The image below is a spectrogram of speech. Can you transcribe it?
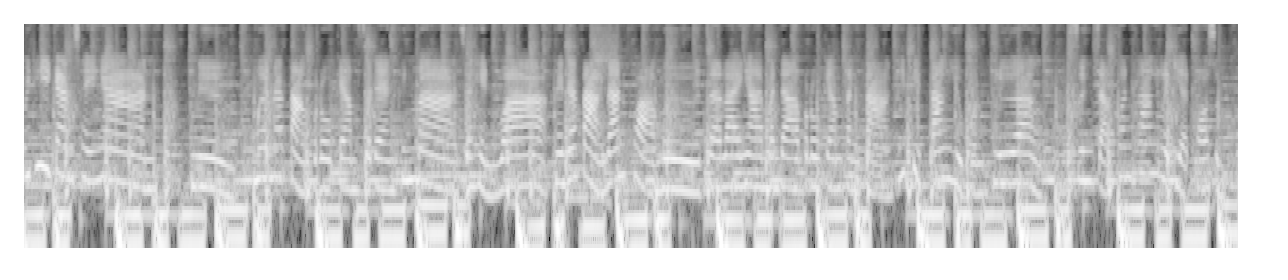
วิธีการใช้งาน 1. เมื่อหน้าต่างโปรแกรมแสดงขึ้นมา จะเห็นว่าในหน้าต่างด้านขวามือ จะรายงานบรรดาโปรแกรมต่างๆ ที่ติดตั้งอยู่บนเครื่อง ซึ่งจะค่อนข้างละเอียดพอสมค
